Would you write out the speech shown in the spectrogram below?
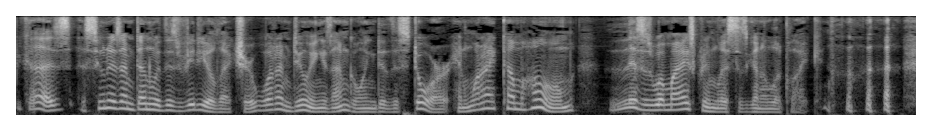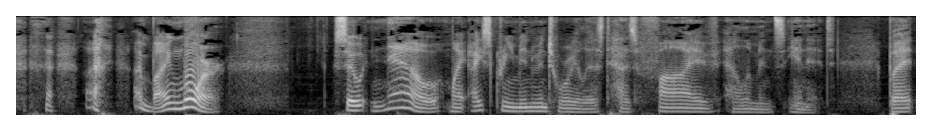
Because as soon as I'm done with this video lecture, what I'm doing is I'm going to the store, and when I come home, this is what my ice cream list is going to look like. I'm buying more. So now my ice cream inventory list has five elements in it, but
